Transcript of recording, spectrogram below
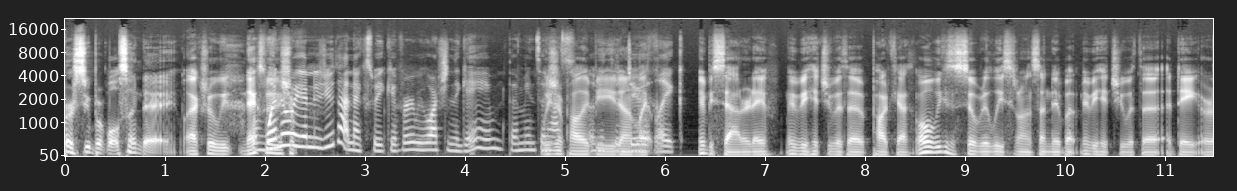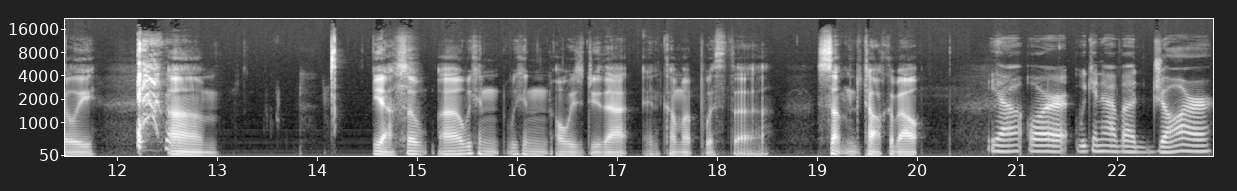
for Super Bowl Sunday. Well, actually, we next when week When are should, we going to do that next week? If we're gonna be watching the game, that means it We should probably we be could done, do like- it like maybe Saturday. Maybe hit you with a podcast. Oh, we can still release it on Sunday, but maybe hit you with a, a date early. um, yeah, so uh, we can we can always do that and come up with uh, something to talk about. Yeah, or we can have a jar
